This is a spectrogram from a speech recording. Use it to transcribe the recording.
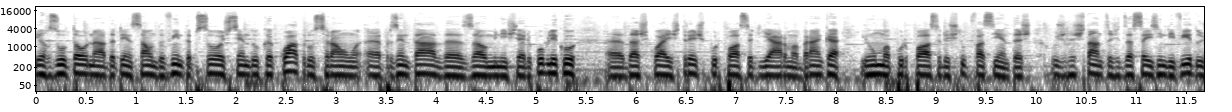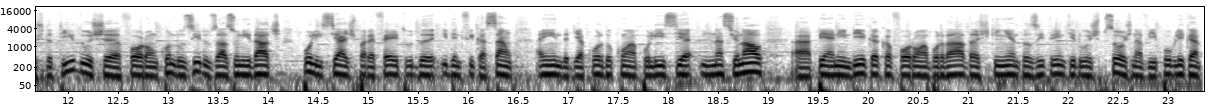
e resultou na detenção de 20 pessoas, sendo que quatro serão apresentadas ao Ministério Público, eh, das quais três por posse de arma branca e uma por posse de estupefacientes. Os restantes 16 indivíduos detidos eh, foram conduzidos às unidades policiais para efeito de identificação. Ainda de acordo com a Polícia Nacional, a PN indica que foram abordadas 532 pessoas na via pública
